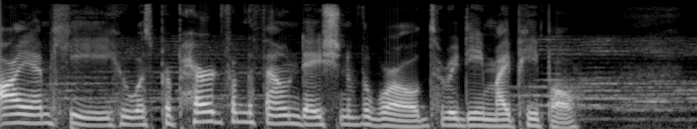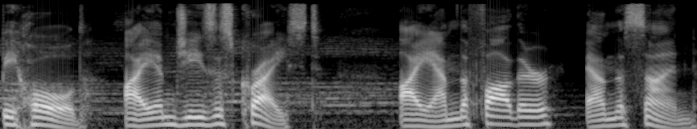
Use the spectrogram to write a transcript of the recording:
I am he who was prepared from the foundation of the world to redeem my people. Behold, I am Jesus Christ. I am the Father and the Son.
